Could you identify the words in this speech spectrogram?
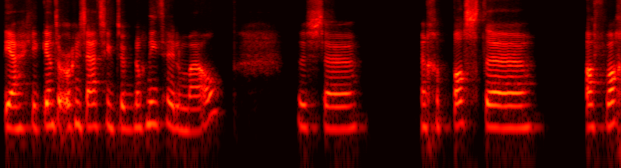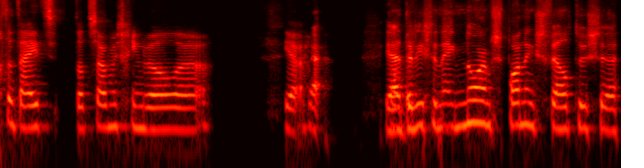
ja, je kent de organisatie natuurlijk nog niet helemaal. Dus uh, een gepaste afwachtendheid, dat zou misschien wel. Uh, ja. ja. Ja, er is een enorm spanningsveld tussen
